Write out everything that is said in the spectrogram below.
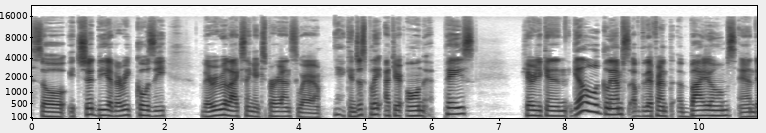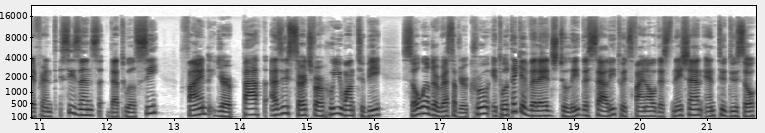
so it should be a very cozy very relaxing experience where yeah, you can just play at your own pace. Here you can get a little glimpse of the different biomes and different seasons that we'll see. Find your path as you search for who you want to be. so will the rest of your crew. It will take a village to lead the Sally to its final destination, and to do so,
